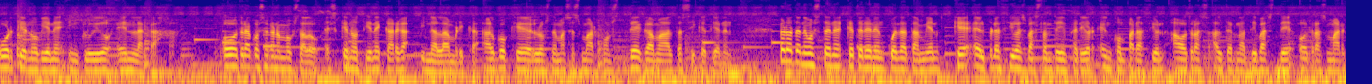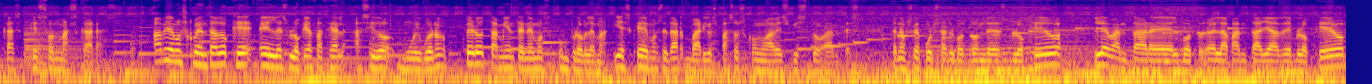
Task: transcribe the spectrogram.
porque no viene incluido en la caja. Otra cosa que no me ha gustado es que no tiene carga inalámbrica, algo que los demás smartphones de gama alta sí que tienen. Pero tenemos que tener en cuenta también que el precio es bastante inferior en comparación a otras alternativas de otras marcas que son más caras. Habíamos comentado que el desbloqueo facial ha sido muy bueno, pero también tenemos un problema y es que hemos de dar varios pasos como habéis visto antes. Tenemos que pulsar el botón de desbloqueo, levantar la pantalla de bloqueo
